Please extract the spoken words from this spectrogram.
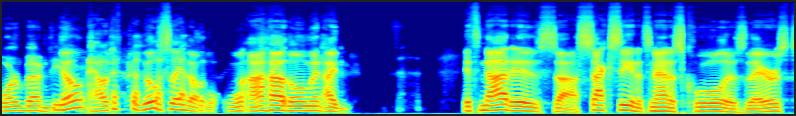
forward back to you? No, How- I will say though, aha moment. I, it's not as uh, sexy and it's not as cool as theirs,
